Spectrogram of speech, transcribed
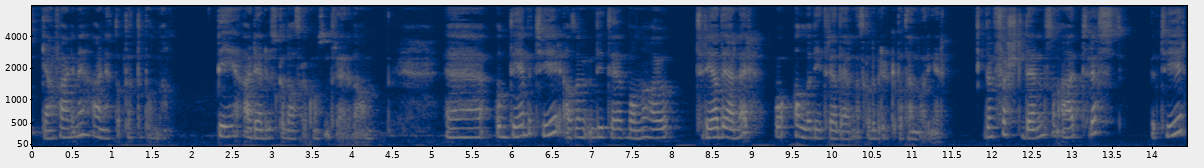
ikke er ferdig med, er nettopp dette båndet. Det er det du skal, da skal konsentrere deg om. Eh, og det betyr altså De båndene har jo tre deler, og alle de tre delene skal du bruke på tenåringer. Den første delen, som er trøst, betyr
